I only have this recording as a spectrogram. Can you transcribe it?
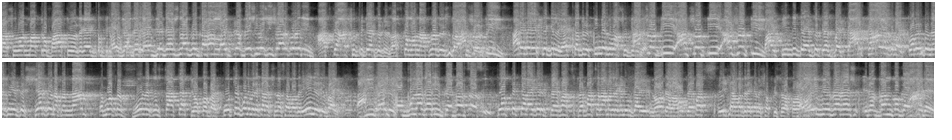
বাসুরান মাত্র বাহাত্তর টাকা একদম যাদের একজেট ড্যাশ লাগবে তারা লাইভটা বেশি বেশি শেয়ার করে দিন। আজকে আটষট্টি অ্যাডজেন্টেজ আজকে মনে আপনাদের শুধু আটষট্টি আরে ভাই একটা গেলে একটা দুটো তিনটা দেবো আটষট্টি আটষট্টি আটষট্টি আটষট্টি। ভাই তিন তিনটা অ্যাডজেন্টেজ ভাই। কার কার লাগবে ভাই? কমেন্ট করে দেখুন এটা শেয়ার করুন আপনার নাম এবং আপনার ফোন আছে চার চারটি ভাই। প্রচুর পরিমাণে কালেকশন আছে আমাদের। এই লেগে ভাই জি ভাই সবগুলা গাড়ির পেপারস আছে। প্রত্যেকটা পেপার ছাড়া আমাদের এখানে গাড়ি নট এলাও পেপার রেখে আমাদের এখানে সবকিছু করা হয়। এই ফেজার এটার দাম কত? একজেটের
